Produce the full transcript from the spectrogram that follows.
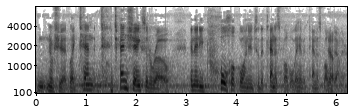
no shit, like 10, 10 shanks in a row, and then he pull hook one into the tennis bubble. They have a tennis bubble Yep. down there.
